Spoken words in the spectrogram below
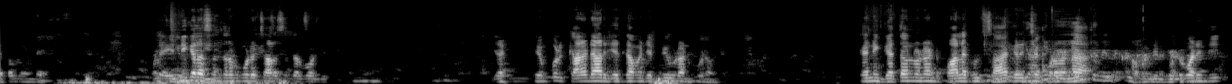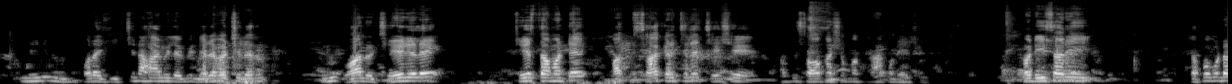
గతంలో ఉండేది. ఎన్నికల సందర్భం కూడా చాలా సందర్భాలు చెప్పింది ఇలా టెంపుల్ కారిడార్ చేద్దామని చెప్పి కూడా అనుకున్నాం. కానీ గతంలో ఉన్నటువంటి పాలకులు సహకరించకపోవడం అభివృద్ధి గుడ్డుపడింది వాళ్ళకి ఇచ్చిన హామీలు ఏవి నెరవేర్చలేదు. వాళ్ళు చేయలే చేస్తామంటే మాకు సహకరించలే చేసే అదృష్ట అవకాశం మాకు రాకుండా చేసింది. కాబట్టి ఈసారి తప్పకుండా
